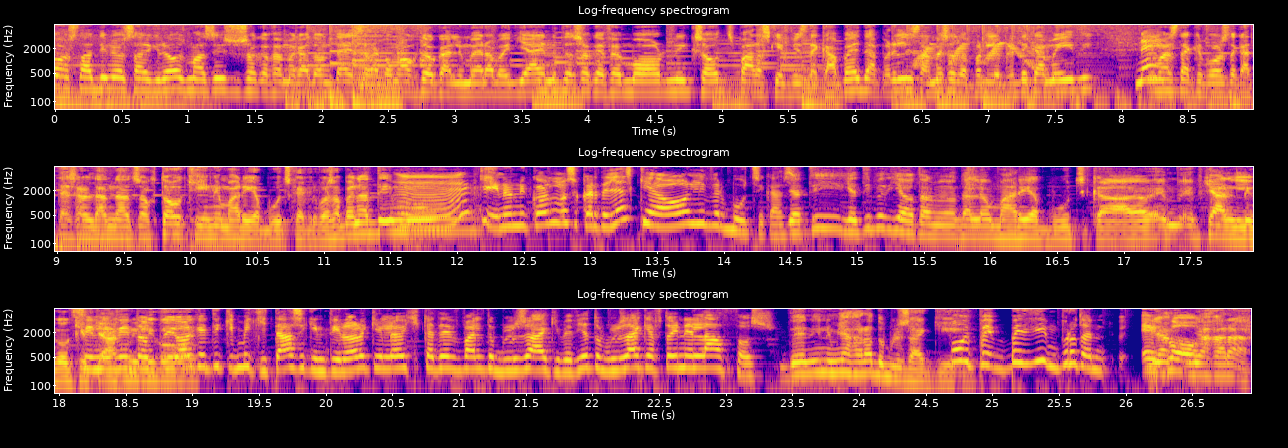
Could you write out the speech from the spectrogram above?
Κωνσταντίνος Αργυρός μαζί σου, Σοκαφέ με 104,8. Καλημέρα, παιδιά. Είναι το Σοκαφέ Morning Show της Παρασκευής 15 Απρίλη. Στα μέσα του Απρίλη βρεθήκαμε ήδη. Ναι. Είμαστε ακριβώς 14 λεπτά μετά τι 8 και είναι η Μαρία Μπούτσικα ακριβώς απέναντί μου. Μμμ, Και είναι ο Νικόλο ο Καρτελιά και ο Όλιβερ Μπούτσικας. Γιατί, γιατί, παιδιά, όταν, όταν λέω Μαρία Μπούτσικα, ε, ε, πιάνει λίγο και φτιάχνει λίγο. Συνειδητοποιώ γιατί και με κοιτάς εκείνη την ώρα και λέω: Έχει κατέβει πάλι το μπλουζάκι. Παιδιά, το μπλουζάκι αυτό είναι λάθος. Δεν είναι μια χαρά το μπλουζάκι. Όχι, παι- παιδί μου, πρώτα Μια- εγώ. Μια, χαρά.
